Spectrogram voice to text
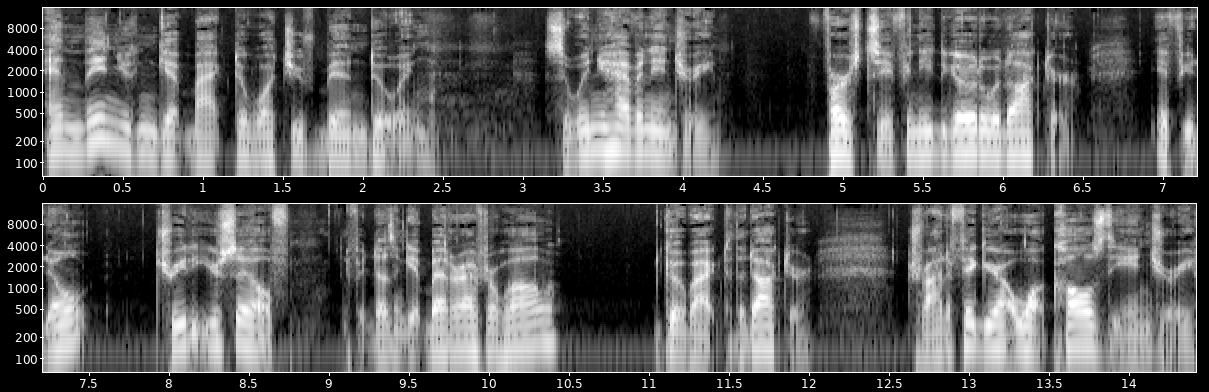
and then you can get back to what you've been doing. So when you have an injury, first see if you need to go to a doctor. If you don't, treat it yourself. If it doesn't get better after a while, go back to the doctor. Try to figure out what caused the injury.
